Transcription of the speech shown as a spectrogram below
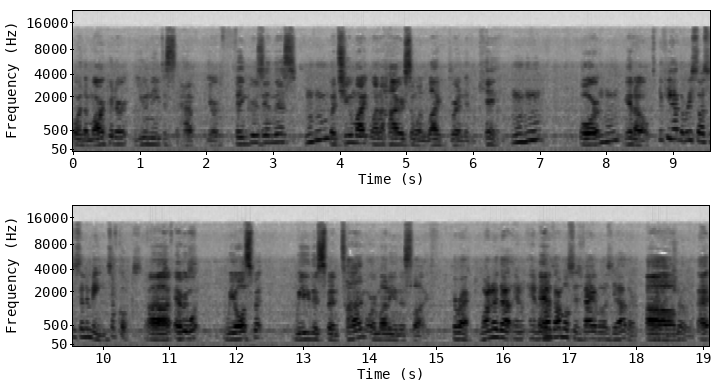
or the marketer you need to have your fingers in this mm-hmm. but you might want to hire someone like Brendan Kane mm-hmm. or Mhm. you know If you have the resources and the means, of course. Of course, uh, of course. everyone, we all spend, we either spend time or money in this life. Correct. One of the and, and, And- one's almost as valuable as the other. really, Um, truly. I-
